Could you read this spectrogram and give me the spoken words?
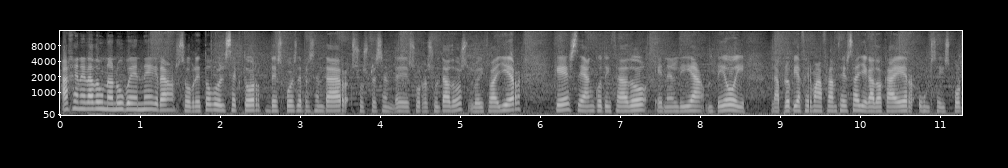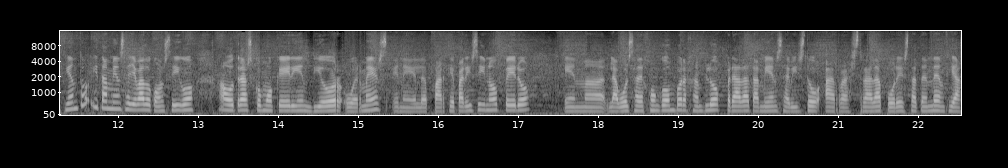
ha generado una nube negra sobre todo el sector después de presentar eh, sus resultados, lo hizo ayer, que se han cotizado en el día de hoy. La propia firma francesa ha llegado a caer un 6% y también se ha llevado consigo a otras como Kering, Dior o Hermès en el parque parisino, pero En uh, la bolsa de Hong Kong, por ejemplo, Prada también se ha visto arrastrada por esta tendencia.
